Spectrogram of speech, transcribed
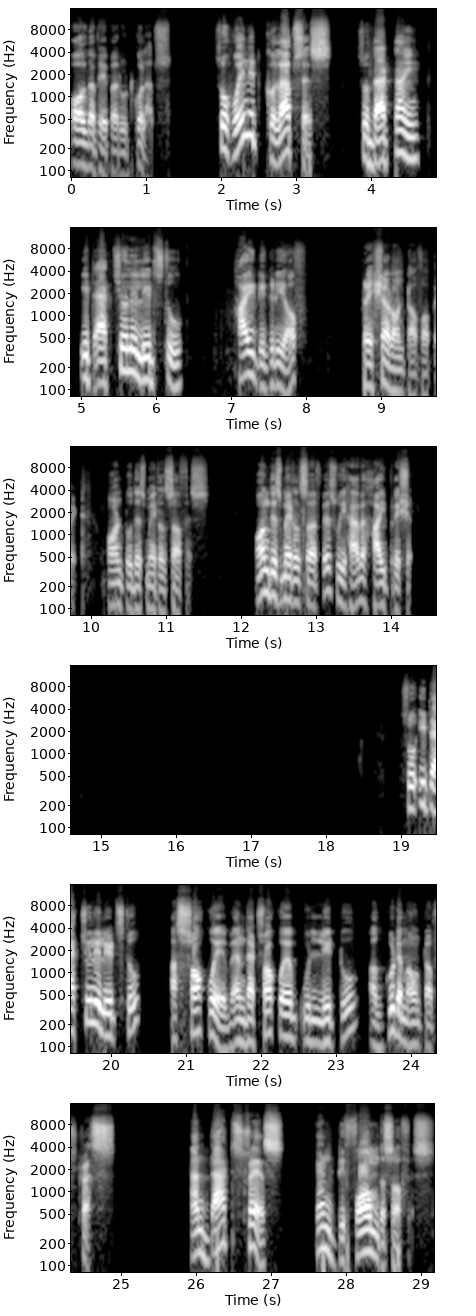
all the vapor would collapse. So, when it collapses, so that time it actually leads to high degree of pressure on top of it onto this metal surface. On this metal surface we have a high pressure. So, it actually leads to a shock wave and that shock wave will lead to a good amount of stress and that stress can deform the surface.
